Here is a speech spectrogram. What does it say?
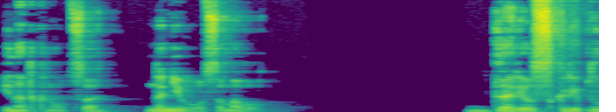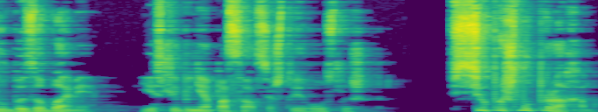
и наткнутся на него самого. Дариус скрипнул бы зубами, если бы не опасался, что его услышат. Все пошло прахом.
